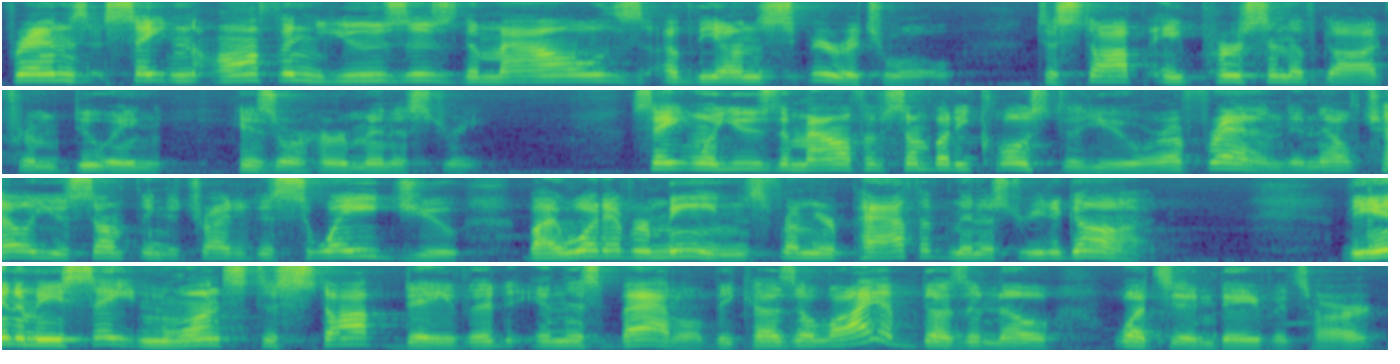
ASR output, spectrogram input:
Friends, Satan often uses the mouths of the unspiritual to stop a person of God from doing his or her ministry. Satan will use the mouth of somebody close to you or a friend, and they'll tell you something to try to dissuade you by whatever means from your path of ministry to God. The enemy, Satan, wants to stop David in this battle because Eliab doesn't know what's in David's heart,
